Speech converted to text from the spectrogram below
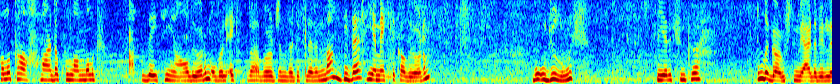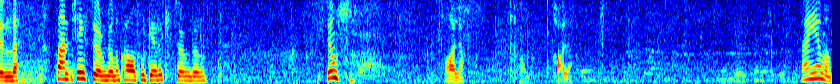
salatalarda kullanmalık zeytinyağı alıyorum. O böyle extra virgin dediklerinden. Bir de yemeklik alıyorum. Bu ucuzmuş. Bir yeri çünkü bunu da görmüştüm bir yerde birilerinde. Sen şey istiyorum diyordun, kahvaltılık gevrek istiyorum diyordun. İstiyor musun? Hala. Hala. Ben yemem.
